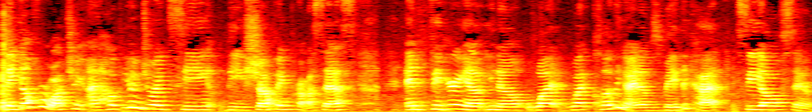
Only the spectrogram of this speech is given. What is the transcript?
thank y'all for watching. I hope you enjoyed seeing the shopping process and figuring out, you know, what, what clothing items made the cut. See y'all soon.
